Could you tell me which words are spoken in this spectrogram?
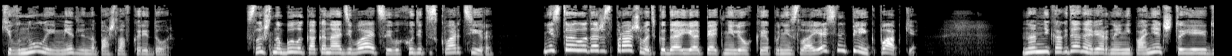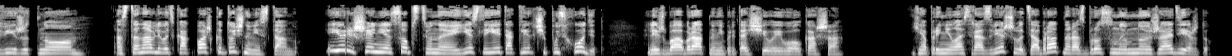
Кивнула и медленно пошла в коридор. Слышно было, как она одевается и выходит из квартиры. Не стоило даже спрашивать, куда ее опять нелегкая понесла. Ясен пень к папке. Нам никогда, наверное, не понять, что ею движет, но останавливать как Пашка точно не стану. Ее решение собственное, если ей так легче, пусть ходит, лишь бы обратно не притащила его алкаша. Я принялась развешивать обратно разбросанную мной же одежду.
